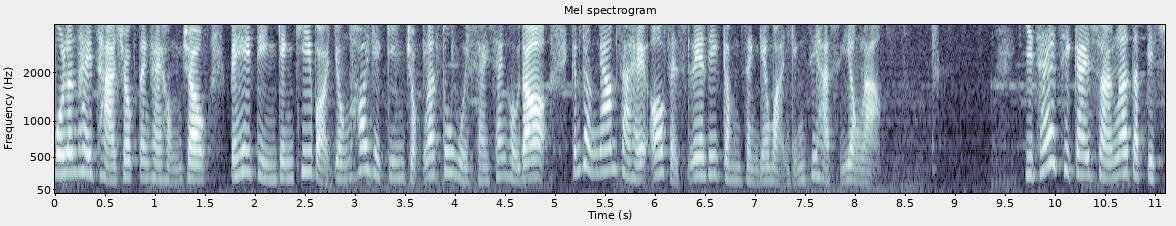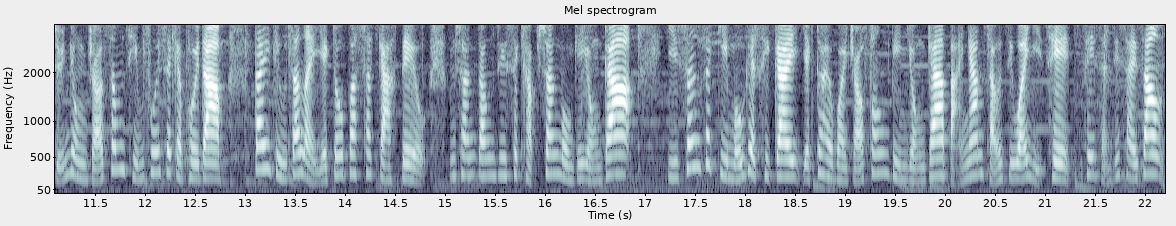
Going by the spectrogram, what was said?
無論係茶軸定係紅軸，比起電競 keyboard 用開嘅鍵軸咧都會細聲好多，咁就啱晒喺 office 呢一啲咁靜嘅環境之下使用啦。而且喺設計上咧，特別選用咗深淺灰色嘅配搭，低調得嚟，亦都不失格調，咁相當之適合商務嘅用家。而雙色鍵帽嘅設計，亦都係為咗方便用家擺啱手指位而設，非常之細心。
